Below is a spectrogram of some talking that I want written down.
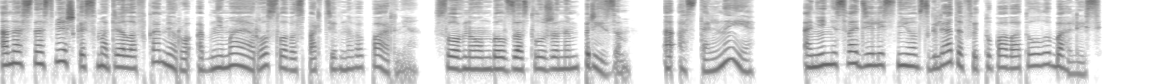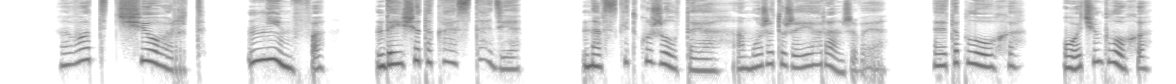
Она с насмешкой смотрела в камеру, обнимая рослого спортивного парня, словно он был заслуженным призом, а остальные, они не сводили с нее взглядов и туповато улыбались. Вот чёрт! Нимфа! Да ещё такая стадия. Навскидку желтая, а может, уже и оранжевая. Это плохо. Очень плохо.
